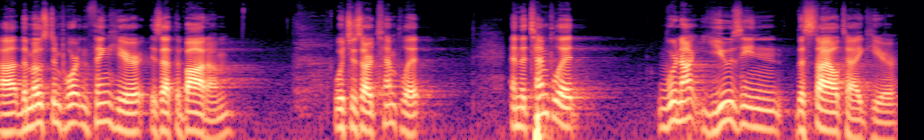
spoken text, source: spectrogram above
uh, the most important thing here is at the bottom, which is our template. And the template, we're not using the style tag here.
